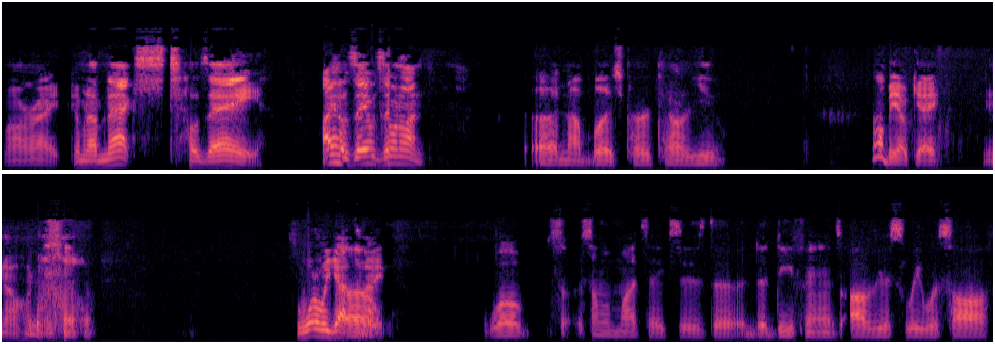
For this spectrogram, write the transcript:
All right. Coming up next, Jose. Hi, Jose. What's going on? Uh, not much, Kirk. How are you? I'll be okay. You know. so, what do we got uh, tonight? Well, so, some of my takes is the the defense obviously was soft.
